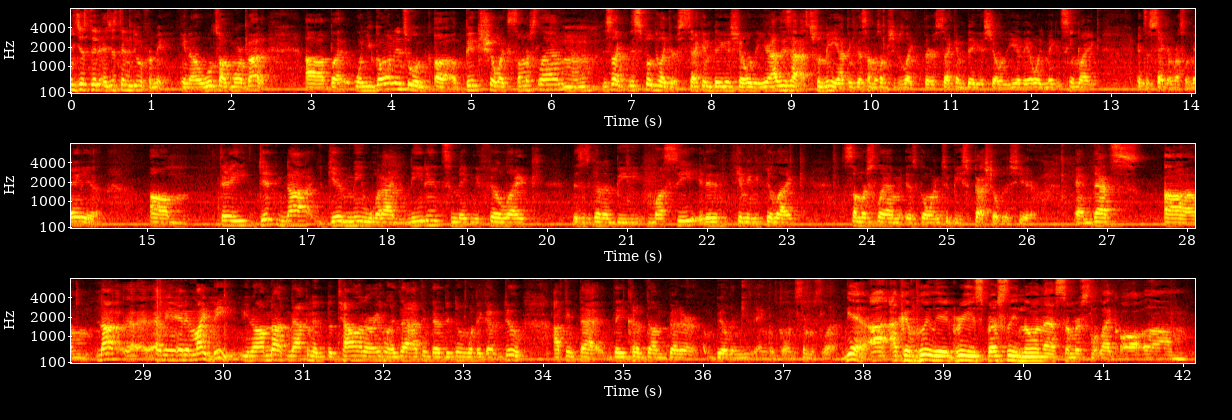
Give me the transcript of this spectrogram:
it just didn't. It just didn't do it for me. You know, we'll talk more about it. Uh, but when you're going into a, a, a big show like SummerSlam, like this is supposed to be like their second biggest show of the year. At least that's for me. I think that SummerSlam should be like their second biggest show of the year. They always make it seem like it's a second WrestleMania. Um, they did not give me what I needed to make me feel like this is going to be must see. It didn't give me feel like SummerSlam is going to be special this year, and that's um, not. I mean, and it might be. You know, I'm not knocking the, the talent or anything like that. I think that they're doing what they got to do. I think that they could have done better building these angles going to SummerSlam. yeah, I, I completely agree, especially knowing that SummerSlam, like all, um,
